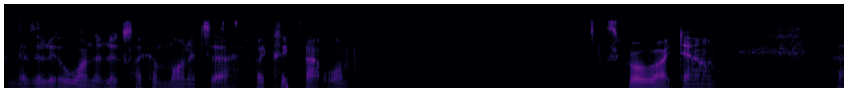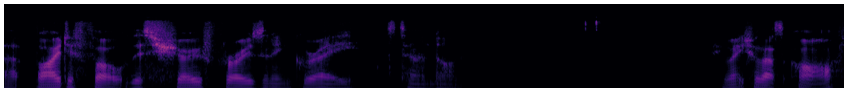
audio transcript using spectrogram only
and there's a little one that looks like a monitor. If I click that one, scroll right down. Uh, by default, this show frozen in gray is turned on. If you make sure that's off,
